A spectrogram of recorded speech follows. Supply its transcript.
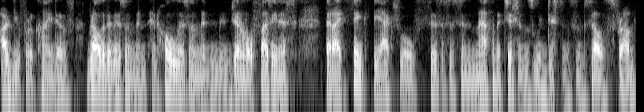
argue for a kind of relativism and, and holism and, and general fuzziness that I think the actual physicists and mathematicians would distance themselves from.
